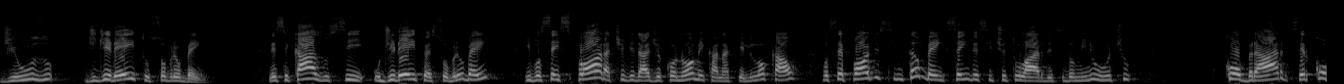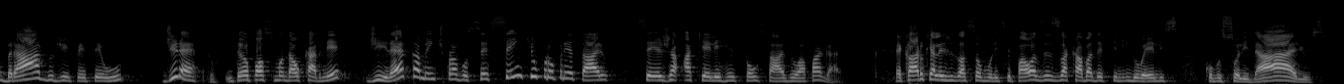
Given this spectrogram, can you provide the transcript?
de uso de direito sobre o bem. Nesse caso, se o direito é sobre o bem e você explora atividade econômica naquele local, você pode sim também, sendo esse titular desse domínio útil, cobrar, ser cobrado de IPTU direto. Então eu posso mandar o carnê diretamente para você sem que o proprietário seja aquele responsável a pagar. É claro que a legislação municipal às vezes acaba definindo eles como solidários,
